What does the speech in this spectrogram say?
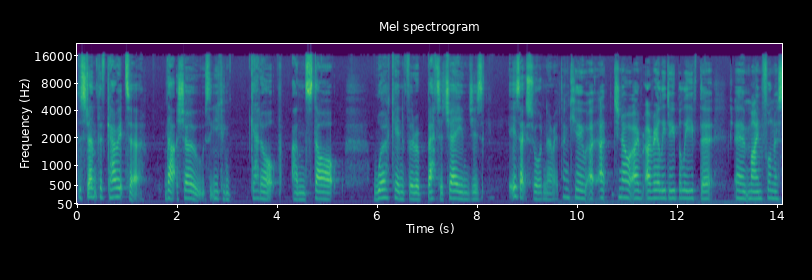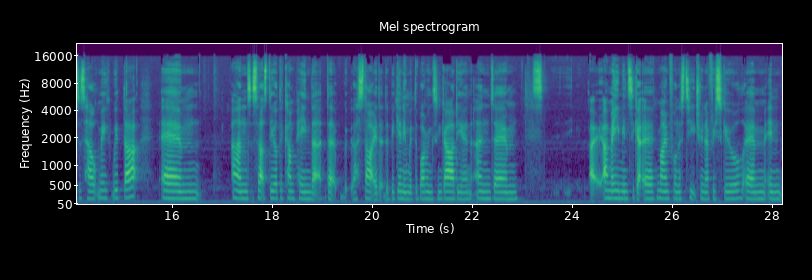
the strength of character that shows that you can get up and start working for a better change is is extraordinary. Thank you. I, I, do you know, I, I really do believe that um, mindfulness has helped me with that. Um, and so that's the other campaign that, that I started at the beginning with the Warrington Guardian. And um, I, I'm aiming to get a mindfulness teacher in every school um, in,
